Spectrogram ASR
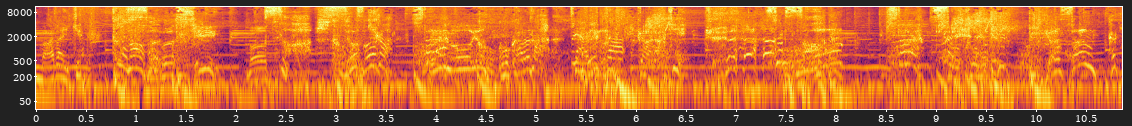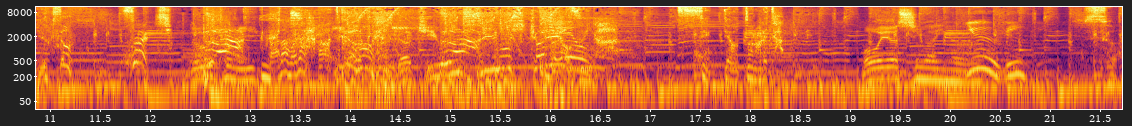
まだいけこのさわしいまさあこのが炎よここからだやるかガラキそうそしたらそこまで逃がさん行くぞスッチどこに行くまだまだ焼き温水の光よ先手を取られたもやしがいがユーウィンさあ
